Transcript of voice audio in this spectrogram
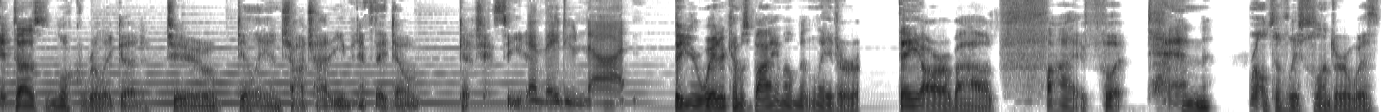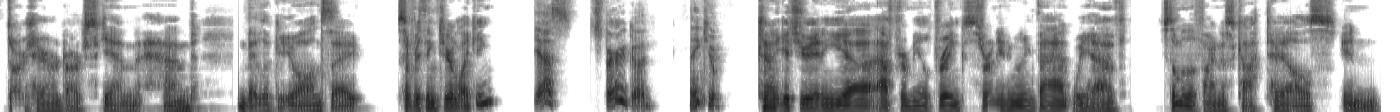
it does look really good to Dilly and Cha Cha, even if they don't get a chance to eat it. And they do not. So your waiter comes by a moment later. They are about five foot ten, relatively slender with dark hair and dark skin, and they look at you all and say, Is everything to your liking? yes, it's very good. Thank you. Can I get you any uh, after meal drinks or anything like that? We have some of the finest cocktails in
